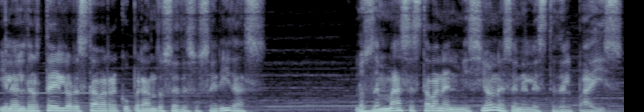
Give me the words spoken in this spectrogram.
y el elder Taylor estaba recuperándose de sus heridas. Los demás estaban en misiones en el este del país.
